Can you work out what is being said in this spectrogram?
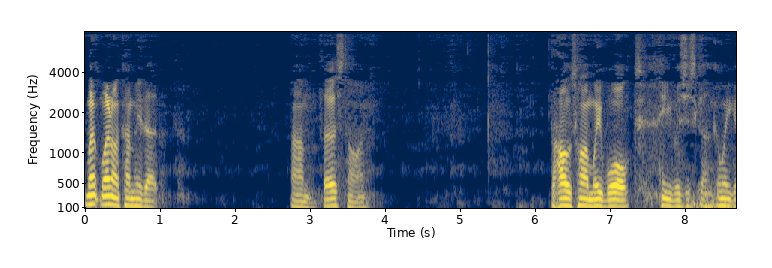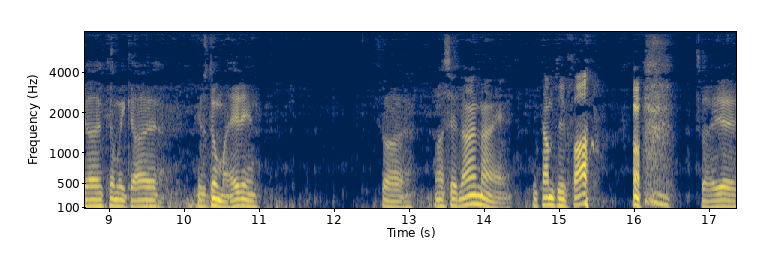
when, when I come here that um, first time, the whole time we walked, he was just going, "Can we go? Can we go?" He was doing my head in. So I said, "No, mate, you come too far." so yeah.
